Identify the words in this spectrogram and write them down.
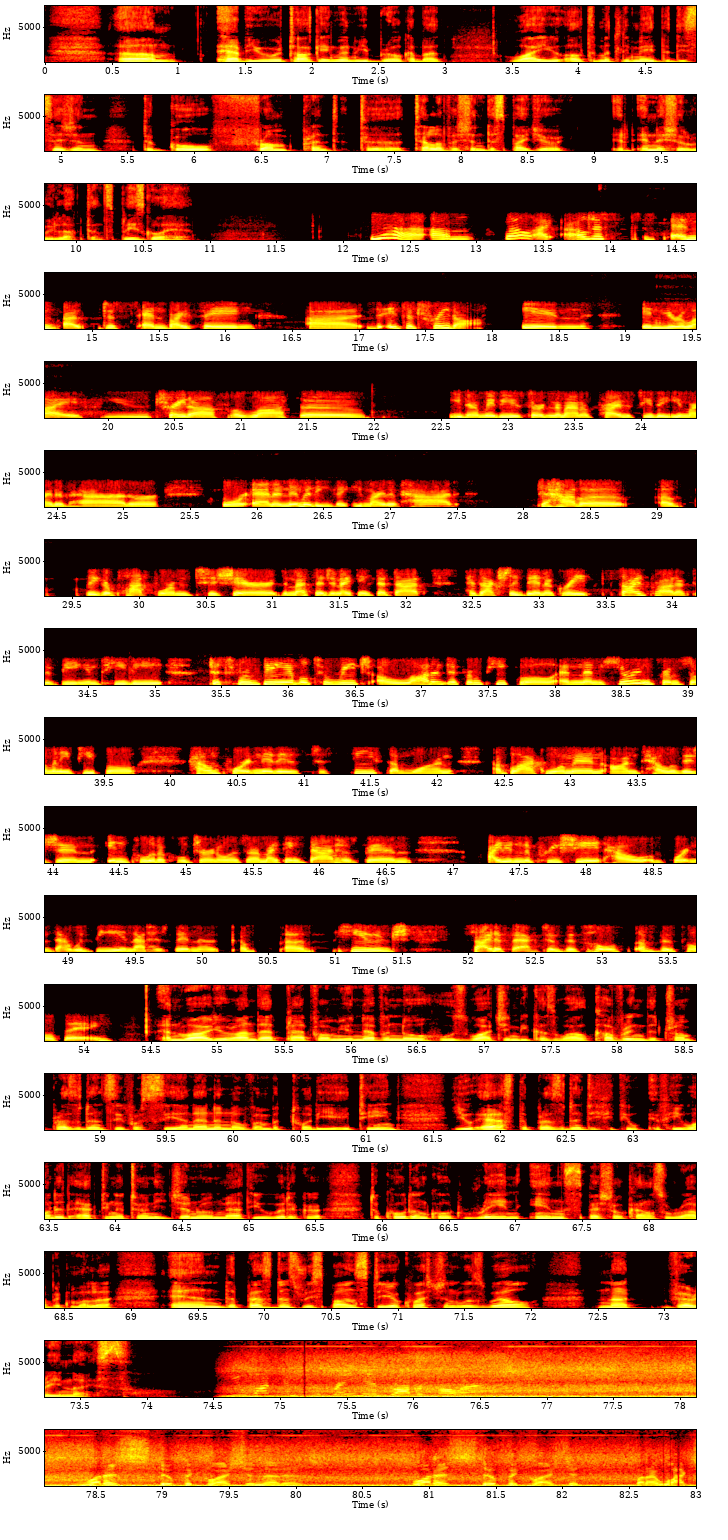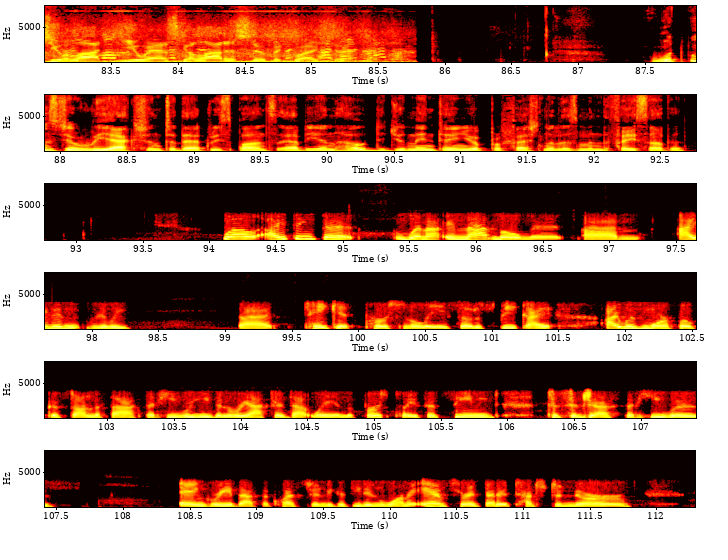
Um, Abby, you were talking when we broke about why you ultimately made the decision to go from print to television despite your initial reluctance. Please go ahead. Yeah. Um, well, I, will just end uh, just end by saying uh, it's a trade off in in your life. You trade off a loss of, you know, maybe a certain amount of privacy that you might have had, or or anonymity that you might have had, to have a a bigger platform to share the message. And I think that that has actually been a great side product of being in TV, just for being able to reach a lot of different people and then hearing from so many people how important it is to see someone, a black woman on television in political journalism. I think that has been I didn't appreciate how important that would be, and that has been a, a, a huge side effect of this whole of this whole thing. And while you're on that platform, you never know who's watching because while covering the Trump presidency for CNN in November 2018, you asked the president if he, if he wanted acting Attorney General Matthew Whitaker to quote unquote rein in special counsel Robert Mueller. And the president's response to your question was, well, not very nice. You want him to rein in Robert Mueller? What a stupid question that is. What a stupid question. But I watch you a lot. You ask a lot of stupid questions. What was your reaction to that response, Abby, and how did you maintain your professionalism in the face of it? Well, I think that when I, in that moment, um, I didn't really uh, take it personally, so to speak. I I was more focused on the fact that he even reacted that way in the first place. It seemed to suggest that he was angry about the question because he didn't want to answer it, that it touched a nerve,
